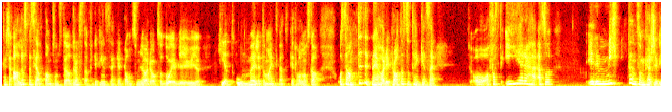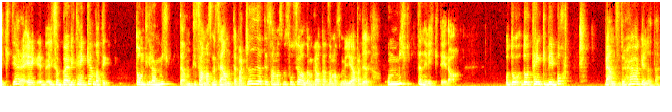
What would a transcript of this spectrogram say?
kanske allra speciellt de som stödröstar, för det finns säkert de som gör det också. Då blir det ju helt omöjligt om man inte vet vilket håll de ska. Och samtidigt när jag hör dig prata så tänker jag så här, ja fast är det här, alltså är det mitten som kanske är viktigare? Är det, liksom, börjar vi tänka ändå att det, de tillhör mitten tillsammans med Centerpartiet, tillsammans med Socialdemokraterna, tillsammans med Miljöpartiet. Och mitten är viktig idag. Och då, då tänker vi bort vänster-höger lite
